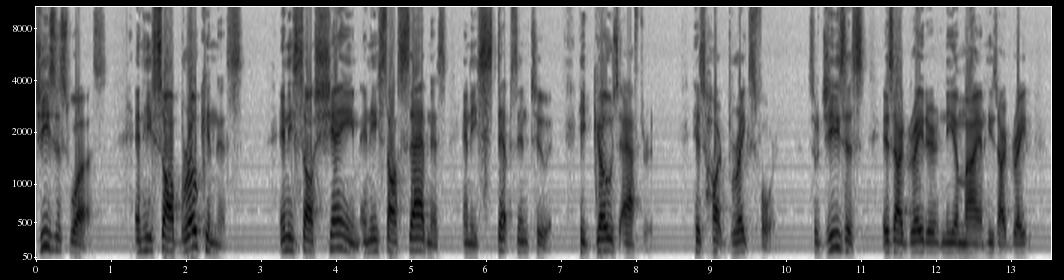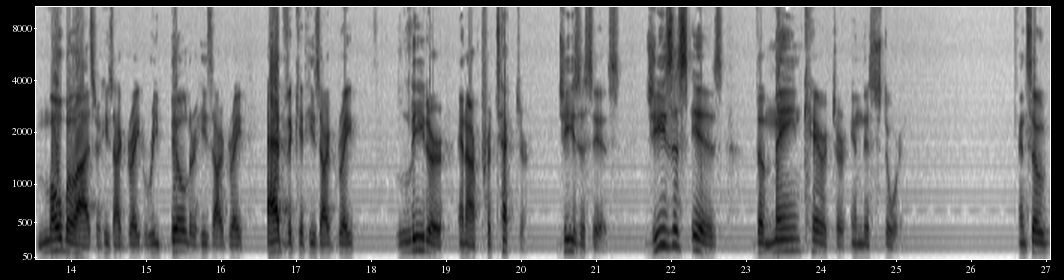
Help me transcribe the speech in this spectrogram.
Jesus was. And he saw brokenness, and he saw shame, and he saw sadness, and he steps into it. He goes after it. His heart breaks for it. So Jesus is our greater Nehemiah, and he's our great mobilizer. He's our great rebuilder. He's our great advocate. He's our great leader and our protector. Jesus is. Jesus is the main character in this story. And so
